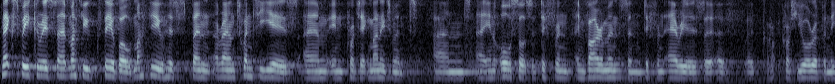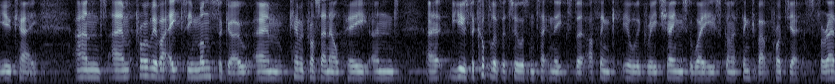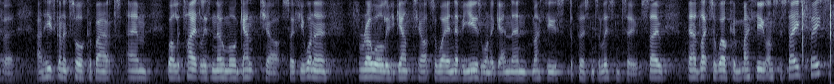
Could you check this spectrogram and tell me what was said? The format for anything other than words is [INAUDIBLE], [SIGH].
Next speaker is uh, Matthew Theobald. Matthew has spent around 20 years um, in project management and uh, in all sorts of different environments and different areas of, of across Europe and the UK. And um, probably about 18 months ago, um, came across NLP and uh, used a couple of the tools and techniques that I think he'll agree changed the way he's going to think about projects forever. And he's going to talk about, um, well, the title is No More Gantt Charts. So if you want to throw all of your Gantt charts away and never use one again, then Matthew's the person to listen to. So I'd like to welcome Matthew onto the stage, please.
